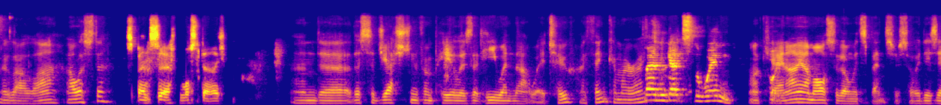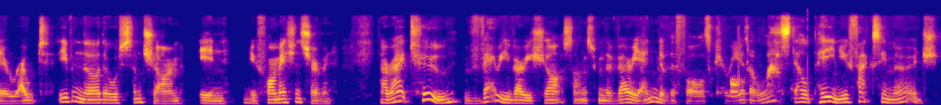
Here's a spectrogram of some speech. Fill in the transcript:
la la. Alistair? Spencer must die. And uh, the suggestion from Peel is that he went that way too, I think. Am I right? Ben gets the win. Okay, and I am also going with Spencer. So it is a route, even though there was some charm in New Formation Sermon. All right, two very, very short songs from the very end of the Fall's career. The last LP, New Facts Emerge.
